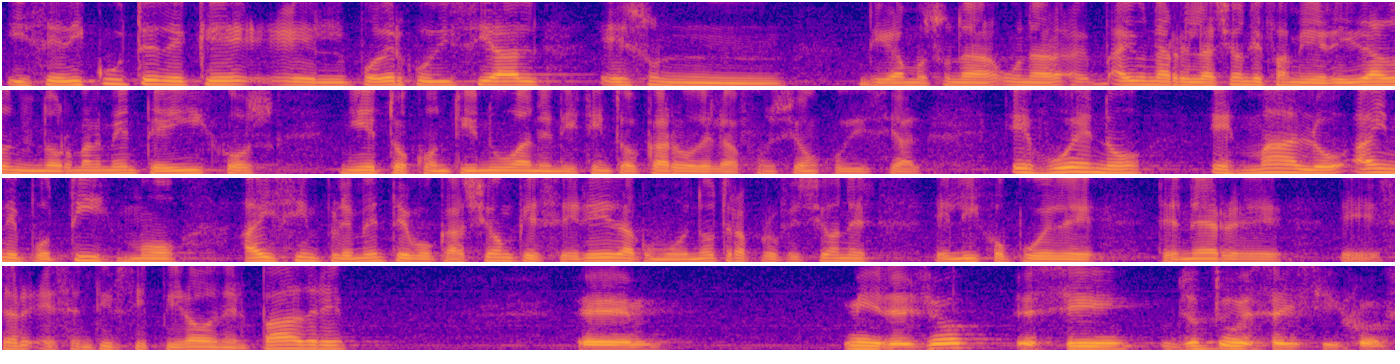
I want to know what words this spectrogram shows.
Y se discute de que el Poder Judicial es un, digamos, una, hay una relación de familiaridad donde normalmente hijos, nietos continúan en distintos cargos de la función judicial. ¿Es bueno? ¿Es malo? ¿Hay nepotismo? ¿Hay simplemente vocación que se hereda como en otras profesiones el hijo puede tener, eh, eh, ser, eh, sentirse inspirado en el padre? mire, yo sí, yo tuve seis hijos.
